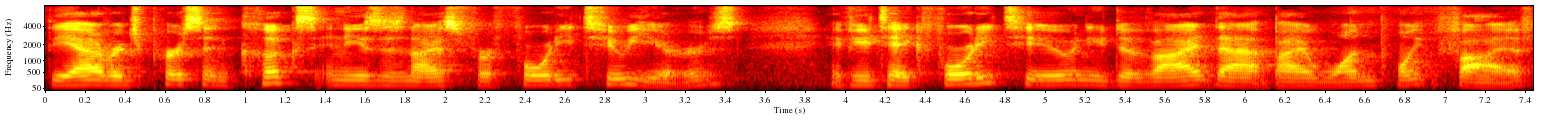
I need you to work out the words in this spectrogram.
The average person cooks and uses knives for 42 years. If you take 42 and you divide that by 1.5,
